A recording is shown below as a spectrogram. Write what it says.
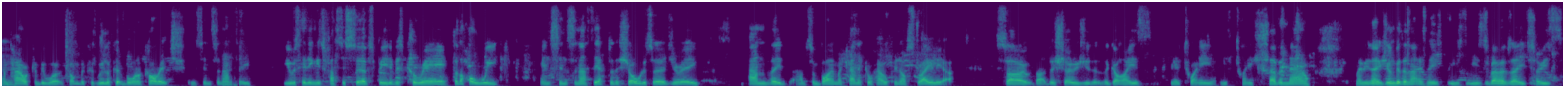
And Mm. power can be worked on because we look at Borna Coric in Cincinnati. He was hitting his fastest serve speed of his career for the whole week in Cincinnati after the shoulder surgery. And they had some biomechanical help in Australia. So that just shows you that the guy is, you know, 20, he's 27 now. Maybe no, he's younger than that, isn't he? He's, he's, he's Zverev's age, so he's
